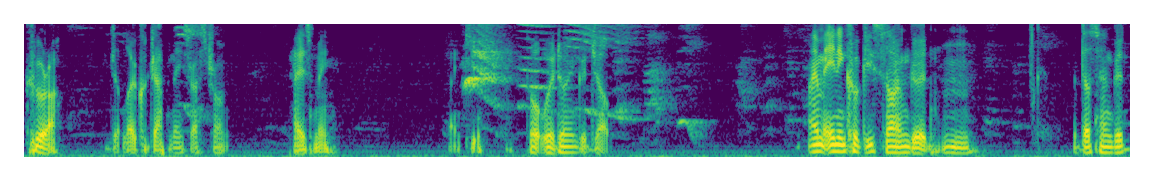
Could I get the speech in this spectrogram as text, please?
Kura, a local Japanese restaurant, pays me. Thank you. Thought we were doing a good job. I'm eating cookies, so I'm good. Mm. It does sound good.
